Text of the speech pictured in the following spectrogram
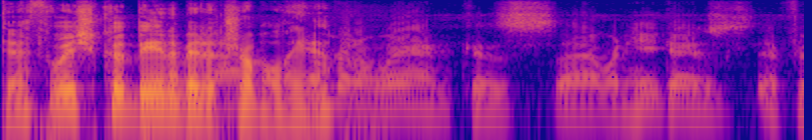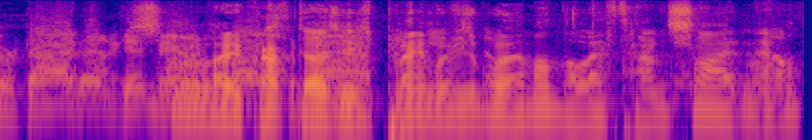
Deathwish could be in a bit of trouble here. He's going to win because uh, when he goes, if your guy then gets See what a load of crap does. He's playing with his worm on the left-hand side now.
